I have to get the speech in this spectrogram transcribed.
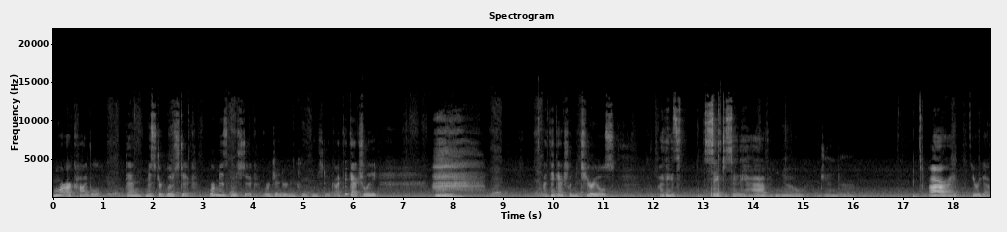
more archival than Mr. Glue Stick or Ms. Glue Stick or gender neutral glue stick. I think actually, I think actually materials, I think it's safe to say they have no gender. All right, here we go.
